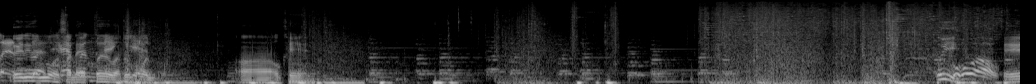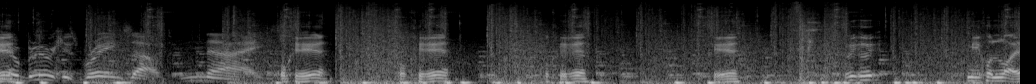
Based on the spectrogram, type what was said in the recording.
let เฮ้ยนี่มัน that โหมดสไน happen เปอร์ว่ะทุกคน again. อ่าโอเค อุ้ย Wow, Yeah. you blew his brains out. Nice. โอเค โอเค โอเค โอเคเฮ้ยเฮ้ยมีคนหลอย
